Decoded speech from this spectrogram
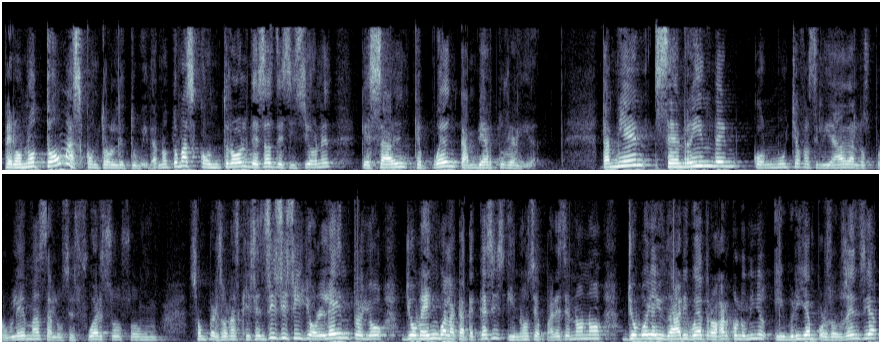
pero no tomas control de tu vida, no tomas control de esas decisiones que saben que pueden cambiar tu realidad. También se rinden con mucha facilidad a los problemas, a los esfuerzos, son, son personas que dicen, sí, sí, sí, yo lento, yo, yo vengo a la catequesis y no se aparecen, no, no, yo voy a ayudar y voy a trabajar con los niños y brillan por su ausencia,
